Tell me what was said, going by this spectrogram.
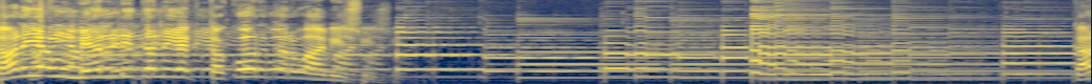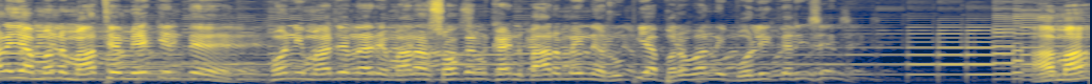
કાળિયા, હું મેલડી તને એક ટકોર કરવા આવી છું. કાળિયા મને માથે મેકીને તે ફોની માજનારે મારા સોગન ખાઈને બાર મહિને રૂપિયા ભરવાની બોલી કરી છે ને. આમાં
